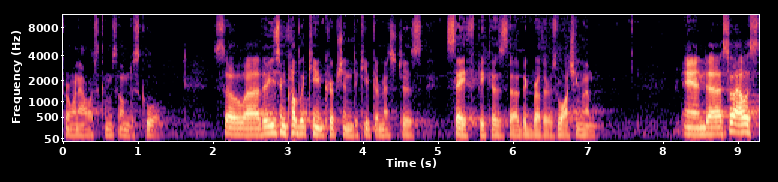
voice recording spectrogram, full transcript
for when Alice comes home to school. So uh, they're using public key encryption to keep their messages safe because uh, Big Brother is watching them. And uh, so Alice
